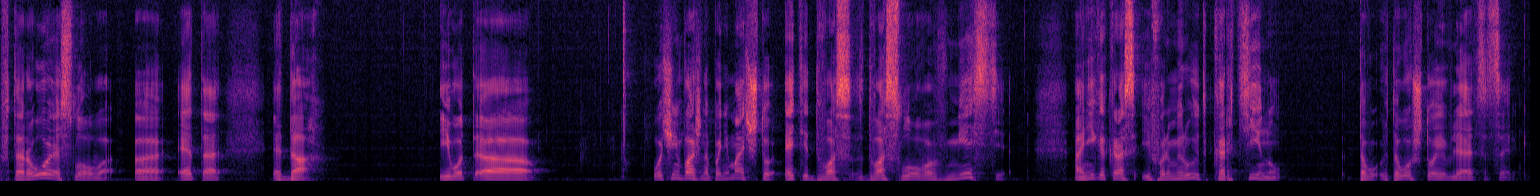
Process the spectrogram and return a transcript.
второе слово э, это эдах. И вот э, очень важно понимать, что эти два, два слова вместе, они как раз и формируют картину того, того что является церковь.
